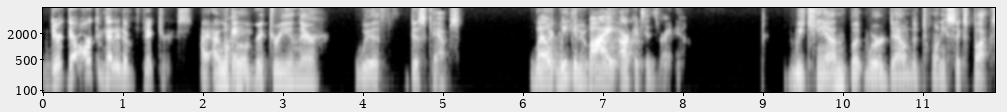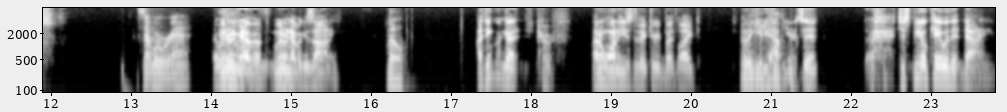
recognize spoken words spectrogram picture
There there are competitive victories. I, I would Okay. throw a victory in there with disc caps. Well, Victor we can two. buy Arquitens right now. We can, but we're down to 26 bucks. Is that where we're at? And we don't even have a we don't have a Gozanti. No, I think we got. I don't want to use the victory, but like I think you, you have can to. use it. Just be okay with it dying.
